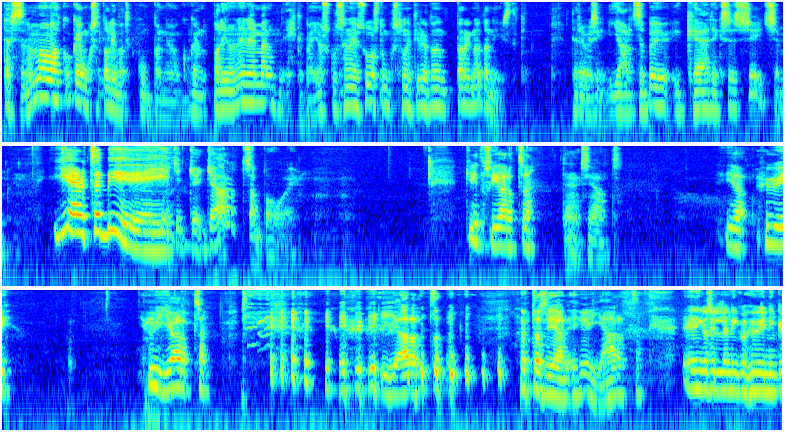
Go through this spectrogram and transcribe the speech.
Tässä nämä omat kokemukset olivat. Kumppani on kokenut paljon enemmän. Ehkäpä joskus hänen suostumuksellaan kirjoitan tarinoita niistäkin. Terveisin Jartsabö 87. Järtsäbi! Jartsaboy. Kiitos Jartsa. Thanks Jarts. Ja hyi. Hyi Jartsa. Hyi Jartsa. Tosiaan, hyi Jartsa. Ei niinku sille niinku hyi niinku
